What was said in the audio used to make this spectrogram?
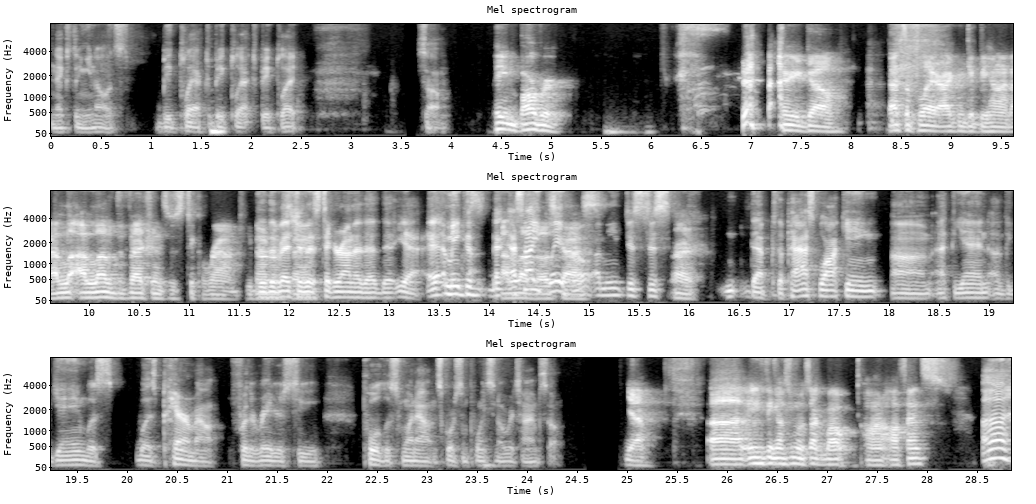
next thing you know, it's big play after big play after big play. So Peyton Barber. there you go. That's a player I can get behind. I, lo- I love the veterans who stick around. You know the veterans that stick around. That, that, yeah, I mean, because that, that's how you play, guys. bro. I mean, just just right. that the pass blocking um, at the end of the game was was paramount for the Raiders to pull this one out and score some points in overtime. So, yeah. Uh, anything else you want to talk about on offense? Uh,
